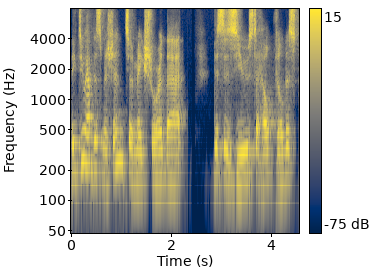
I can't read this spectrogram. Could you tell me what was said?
they do have this mission to make sure that this is used to help fill this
